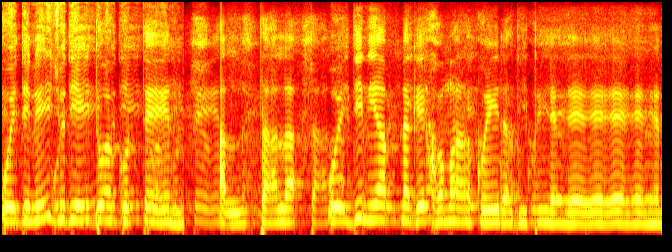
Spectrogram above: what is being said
ওই দিনেই যদি এই দোয়া করতেন, আল্লাহ তাআলা ওই দিনই আপনাকে ক্ষমা কইরা দিতেন।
